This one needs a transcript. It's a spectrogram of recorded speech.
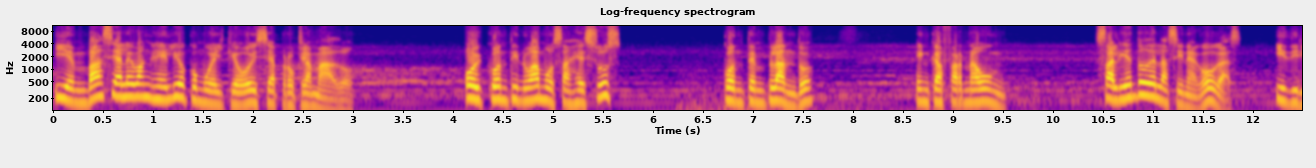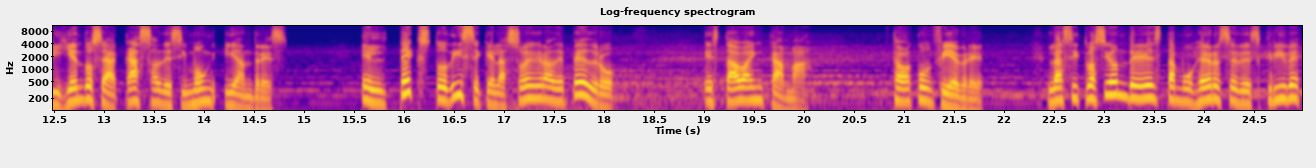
y en base al Evangelio como el que hoy se ha proclamado. Hoy continuamos a Jesús contemplando en Cafarnaún, saliendo de las sinagogas y dirigiéndose a casa de Simón y Andrés. El texto dice que la suegra de Pedro estaba en cama, estaba con fiebre. La situación de esta mujer se describe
